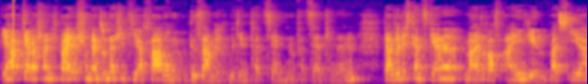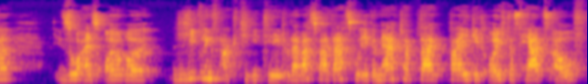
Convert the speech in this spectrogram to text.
Ihr habt ja wahrscheinlich beide schon ganz unterschiedliche Erfahrungen gesammelt mit den Patienten und Patientinnen. Da würde ich ganz gerne mal darauf eingehen, was ihr so als eure Lieblingsaktivität oder was war das, wo ihr gemerkt habt, dabei geht euch das Herz auf,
